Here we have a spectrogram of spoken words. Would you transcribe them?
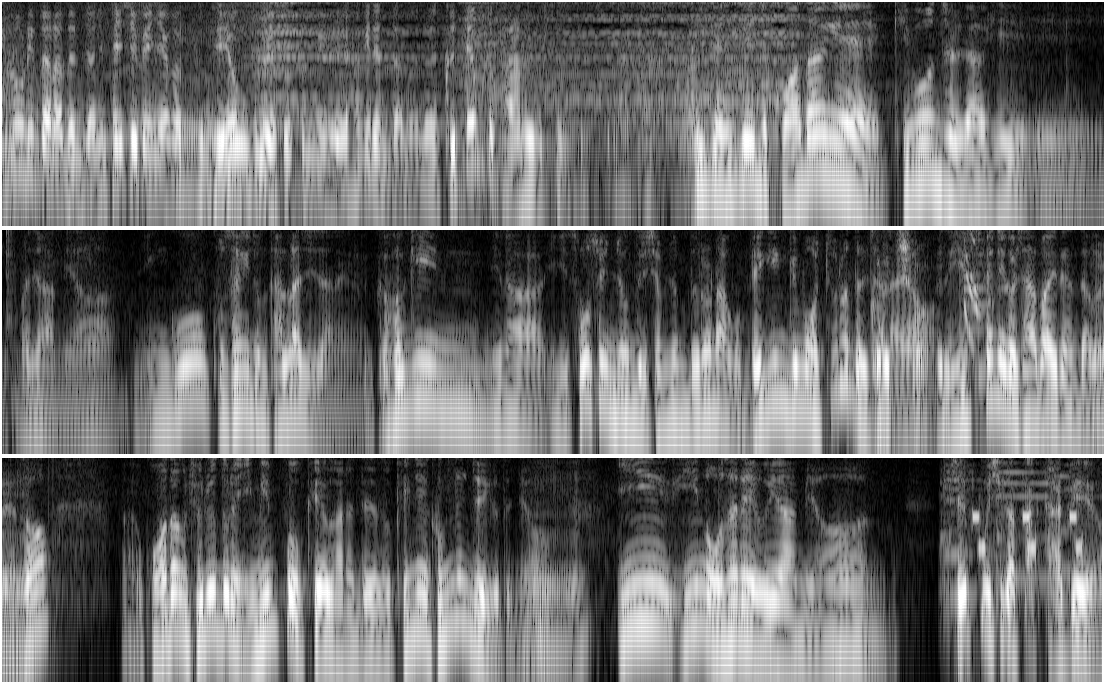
플로리다라든지 아니면 펜실베니아 같은 대형주에서 승리를 하게 된다면은 그때부터 바람이 불 수는 있겠죠. 그러니까 이게 이제 공화당의 기본 전략이 이 뭐냐면 인구 구성이 좀 달라지잖아요. 그러니까 흑인이나 이 소수 인종들이 점점 늘어나고 백인 규모가 줄어들잖아요. 그렇죠. 그래서 히스패닉을 잡아야 된다 그래서 어, 공화당 주류들은 이민법 개혁하는 데서 굉장히 긍정적이거든요. 이, 이 노선에 의하면 젭 부시가 딱 답이에요.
